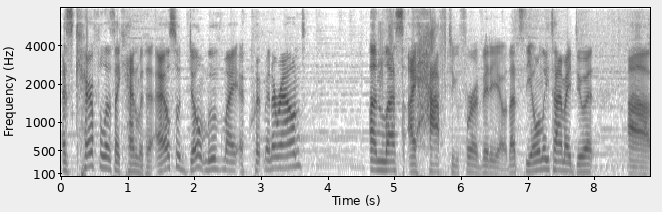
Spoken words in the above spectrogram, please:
as careful as I can with it. I also don't move my equipment around unless I have to for a video. That's the only time I do it. Uh,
